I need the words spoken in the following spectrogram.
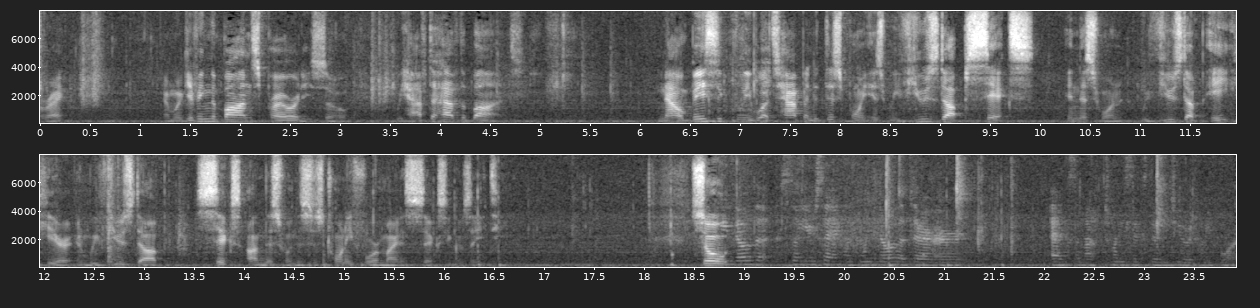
All right? And we're giving the bonds priority, so we have to have the bonds. Now, basically, what's happened at this point is we've used up six in this one, we've used up eight here, and we've used up six on this one. This is 24 minus 6 equals 18. So, we know that. So you're saying like we know that there are X amount, 26, 32, or 24,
